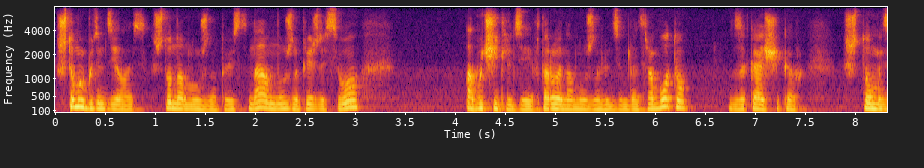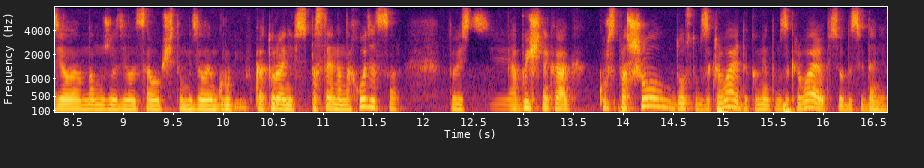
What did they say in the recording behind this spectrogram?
что мы будем делать, что нам нужно. То есть нам нужно прежде всего обучить людей. Второе, нам нужно людям дать работу, заказчиков – что мы делаем? Нам нужно делать сообщество, мы делаем группу, в которой они постоянно находятся. То есть э, обычно как? Курс прошел, доступ закрывают, документам закрывают, все, до свидания.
